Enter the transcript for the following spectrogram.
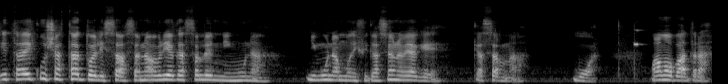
esta EQ ya está actualizada. O sea, no habría que hacerle ninguna, ninguna modificación, no había que, que hacer nada. Bueno, vamos para atrás.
